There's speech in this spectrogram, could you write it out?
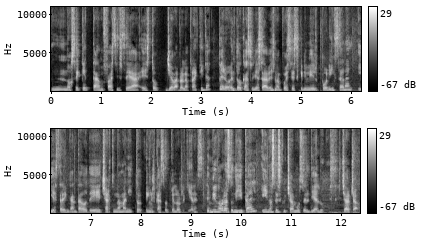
no sé qué tan fácil sea esto llevarlo a la práctica, pero en todo caso ya sabes me puedes escribir por Instagram y estaré encantado de echarte una manito en el caso que lo requieras. Te envío un abrazo digital y nos escuchamos el día lunes. Chao, chao.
